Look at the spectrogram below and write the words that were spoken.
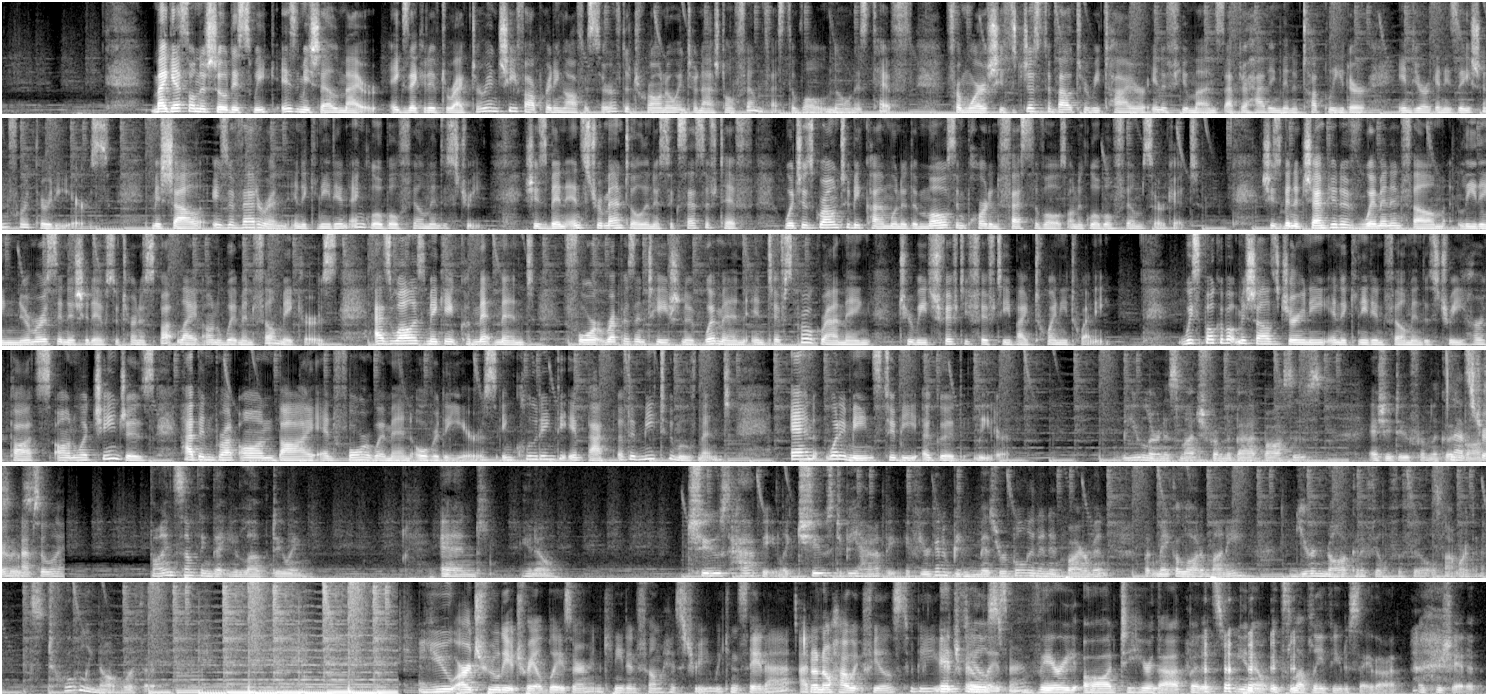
My guest on the show this week is Michèle Maheux, Executive Director and Chief Operating Officer of the Toronto International Film Festival, known as TIFF, from where she's just about to retire in a few months after having been a top leader in the organization for 30 years. Michèle is a veteran in the Canadian and global film industry. She's been instrumental in the success of TIFF, which has grown to become one of the most important festivals on the global film circuit. She's been a champion of women in film, leading numerous initiatives to turn a spotlight on women filmmakers, as well as making a commitment for representation of women in TIFF's programming to reach 50 50 by 2020. We spoke about Michèle's journey in the Canadian film industry, her thoughts on what changes have been brought on by and for women over the years, including the impact of the Me Too movement, and what it means to be a good leader. You learn as much from the bad bosses as you do from the good That's bosses. That's true, absolutely. Find something that you love doing. And, you know, choose happy. Like choose to be happy. If you're going to be miserable in an environment but make a lot of money, you're not going to feel fulfilled. It's not worth it. It's totally not worth it. You are truly a trailblazer in Canadian film history. We can say that. I don't know how it feels to be a It feels trailblazer. very odd to hear that, but it's, you know, it's lovely of you to say that. I appreciate it.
